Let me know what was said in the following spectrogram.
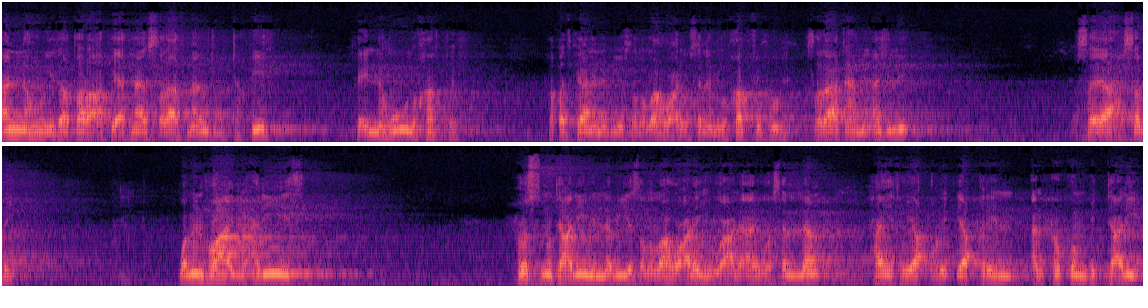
أنه إذا طرأ في أثناء الصلاة ما يوجب التخفيف فإنه يخفف. فقد كان النبي صلى الله عليه وسلم يخفف صلاته من أجل صياح صبي ومن فوائد الحديث حسن تعليم النبي صلى الله عليه وعلى آله وسلم حيث يقرن الحكم بالتعليل.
